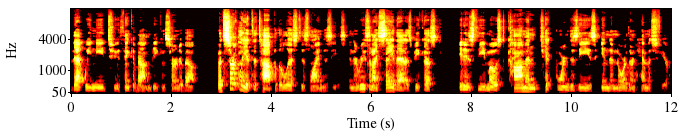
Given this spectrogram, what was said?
that we need to think about and be concerned about. But certainly at the top of the list is Lyme disease. And the reason I say that is because it is the most common tick borne disease in the Northern Hemisphere.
